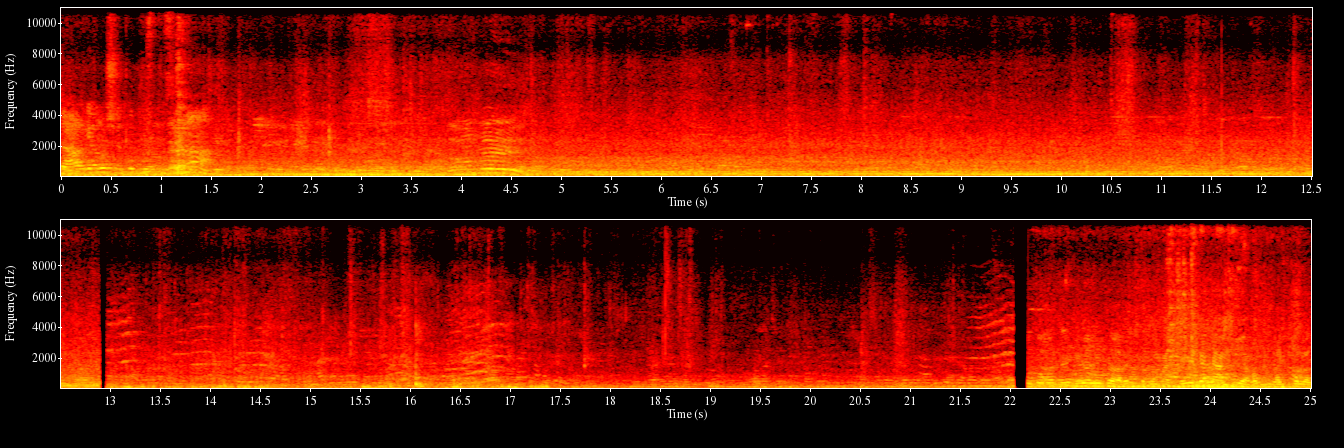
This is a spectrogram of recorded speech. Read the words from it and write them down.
যা গেল সে তো বুঝতেছে না। তোমাদের ভিডিও নিতে হবে ছোটো কাজ থেকে এখানে আসি এখন লাইট করলাম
